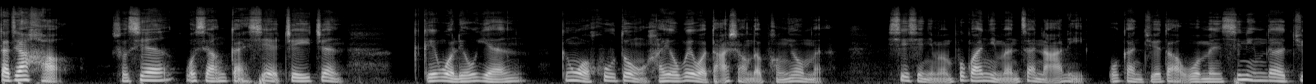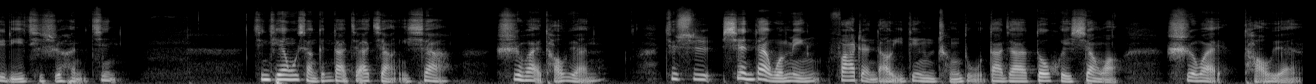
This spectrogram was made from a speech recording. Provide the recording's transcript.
大家好，首先我想感谢这一阵给我留言、跟我互动，还有为我打赏的朋友们，谢谢你们！不管你们在哪里，我感觉到我们心灵的距离其实很近。今天我想跟大家讲一下世外桃源，就是现代文明发展到一定程度，大家都会向往世外桃源。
